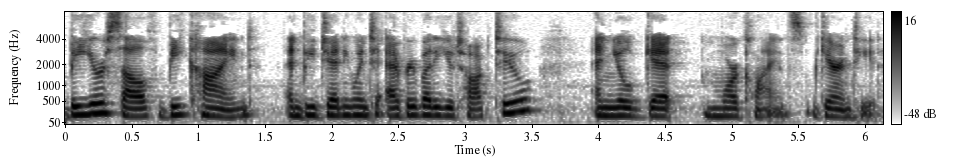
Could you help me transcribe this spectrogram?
Be yourself, be kind, and be genuine to everybody you talk to, and you'll get more clients, guaranteed.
